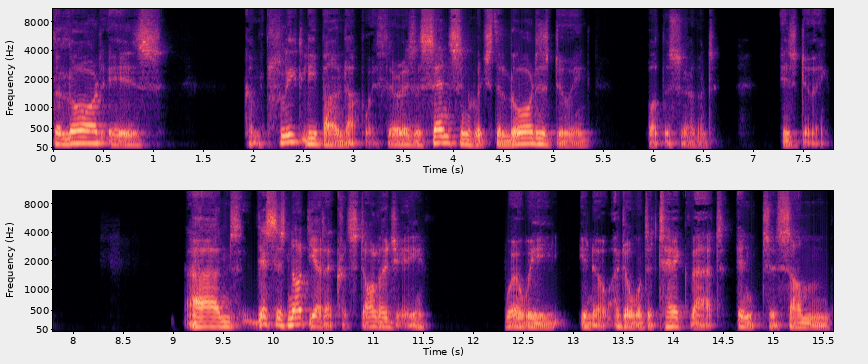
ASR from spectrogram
the Lord is completely bound up with. There is a sense in which the Lord is doing what the servant is doing. And this is not yet a Christology where we, you know, I don't want to take that into some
